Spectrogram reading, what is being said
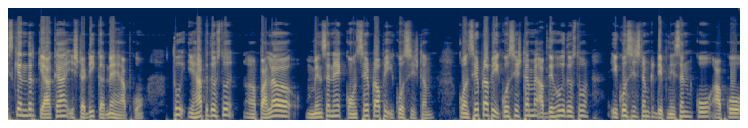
इसके अंदर क्या क्या स्टडी करने हैं आपको। तो यहाँ पे दोस्तों पहला मेंशन है concept of ecosystem concept of ecosystem में आप देखोगे दोस्तों इकोसिस्टम की डेफिनेशन को आपको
